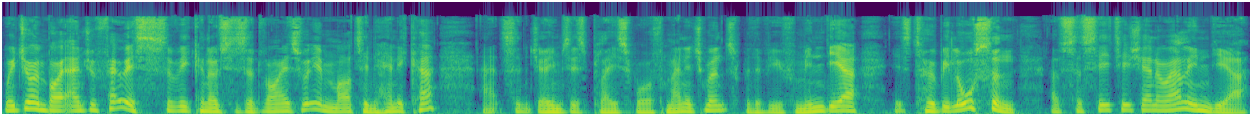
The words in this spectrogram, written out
we're joined by Andrew Freris of Ecognosis Advisory and Martin Hennecke at St James's Place Wealth Management with a view from India. It's Toby Lawson of Societe Generale India.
